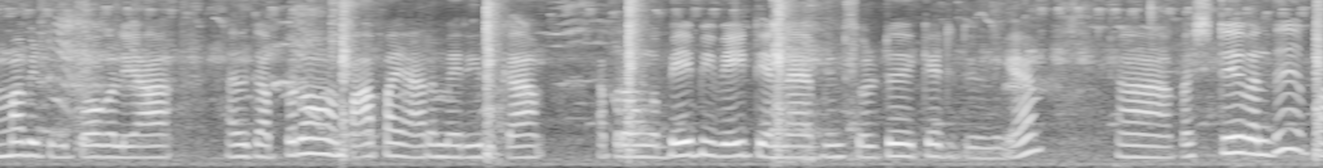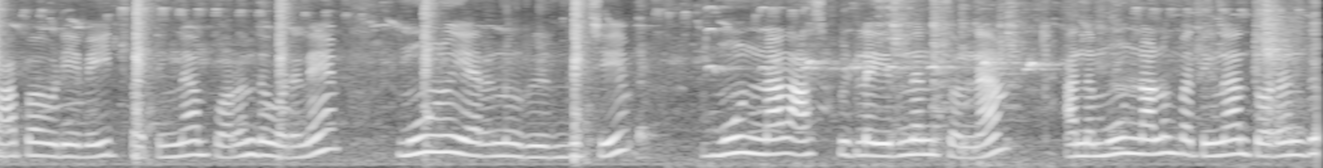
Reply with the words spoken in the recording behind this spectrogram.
அம்மா வீட்டுக்கு போகலையா? அதுக்கப்புறம் பாப்பா யார மாரி இருக்கா? அப்புறம் உங்கள் பேபி வெயிட் என்ன அப்படின்னு சொல்லிட்டு கேட்டுட்டு இருந்தீங்க. ஃபஸ்ட்டு வந்து பாப்பாவுடைய வெயிட் பார்த்திங்கன்னா பிறந்த உடனே மூணு இரநூறு இருந்துச்சு. மூணு நாள் ஹாஸ்பிட்டலில் இருந்தேன்னு சொன்னேன். அந்த மூணு நாளும் பார்த்திங்கன்னா தொடர்ந்து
